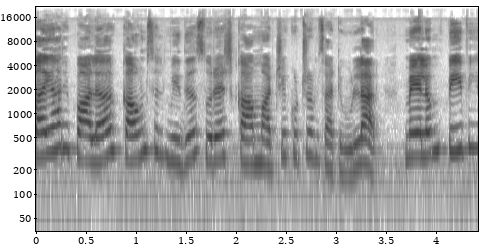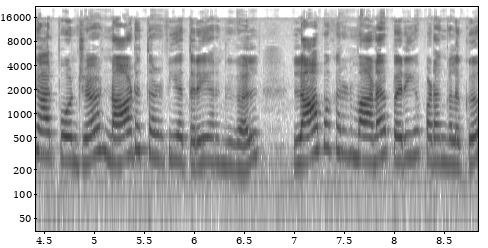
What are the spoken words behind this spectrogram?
தயாரிப்பாளர் கவுன்சில் மீது சுரேஷ் காமாட்சி குற்றம் சாட்டியுள்ளார். மேலும் பிவிஆர் போன்ற நாடு தழுவிய திரையரங்குகள் லாபகரமான பெரிய படங்களுக்கு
